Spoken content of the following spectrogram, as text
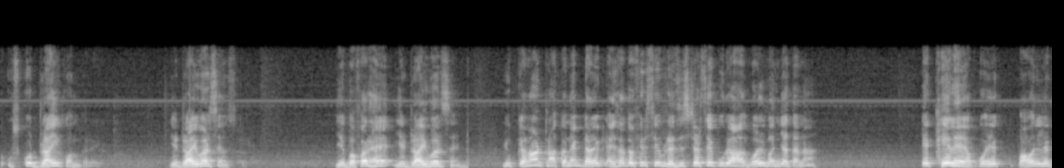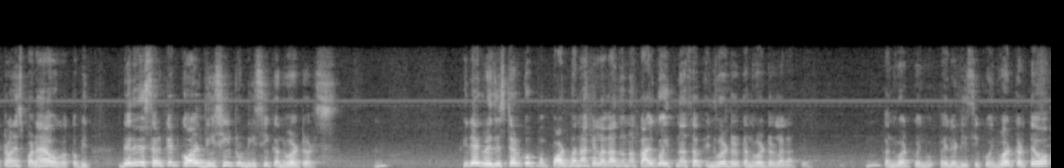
तो उसको ड्राइव कौन करेगा? ये ड्राइवर्स हैं उसके। ये बफर है, ये ड्राइवर्स हैं। यू कैनॉट कनेक्ट डायरेक्ट ऐसा तो फिर सिर्फ़ रजिस्टर से पूरा वर्ल्ड बन जाता ना। एक खेल है आपको, एक पावर इलेक्ट्रॉनिक्स पढ़ाया होगा कभी। There is a circuit called DC to DC converters फिर एक रजिस्टर को पॉट बना के लगा दो ना। काय को इतना सब इन्वर्टर, कन्वर्टर लगाते हो? कन्वर्ट को पहले डीसी को इन्वर्ट करते हो,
